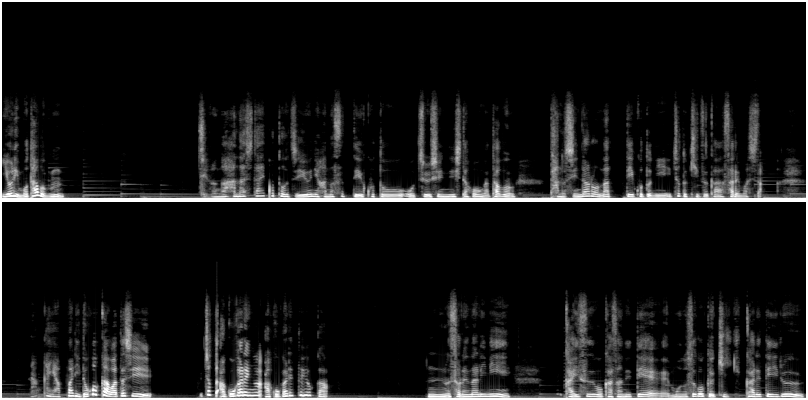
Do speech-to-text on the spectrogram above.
よりも多分、自分が話したいことを自由に話すっていうことを中心にした方が多分楽しいんだろうなっていうことにちょっと気づかされました。なんかやっぱりどこか私、ちょっと憧れが、憧れというか、うん、それなりに回数を重ねて、ものすごく聞かれている、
